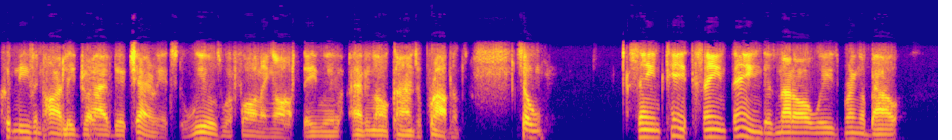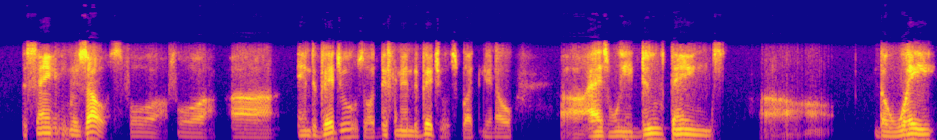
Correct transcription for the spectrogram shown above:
couldn't even hardly drive their chariots. The wheels were falling off. They were having all kinds of problems. So, same t- same thing does not always bring about the same results for for uh, individuals or different individuals, but you know, uh, as we do things uh, the way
